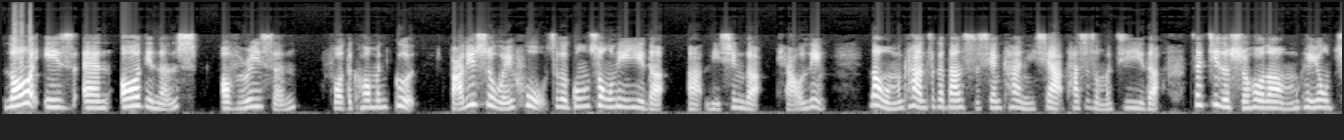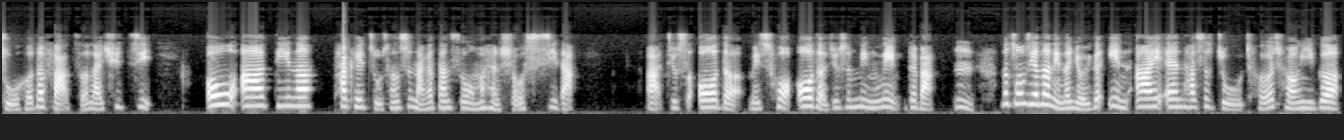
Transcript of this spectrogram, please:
Law is an ordinance of reason. For the common good，法律是维护这个公众利益的啊理性的条令。那我们看这个单词，先看一下它是怎么记忆的。在记的时候呢，我们可以用组合的法则来去记。O R D 呢，它可以组成是哪个单词？我们很熟悉的啊，就是 order，没错，order 就是命令，对吧？嗯，那中间那里呢有一个 in I N，它是组合成一个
